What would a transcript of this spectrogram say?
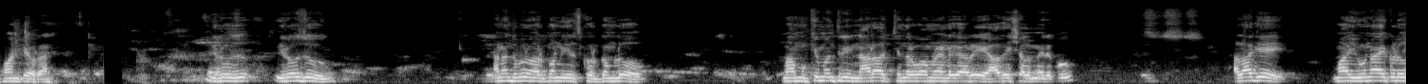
క్వాంటిటీ ఎవరా? ఈరోజు ఈరోజు అనంతపురం అర్బన్ నియోజకవర్గంలో మా ముఖ్యమంత్రి నారా చంద్రబాబు నాయుడు గారి ఆదేశాల మేరకు అలాగే మా యువ నాయకుడు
